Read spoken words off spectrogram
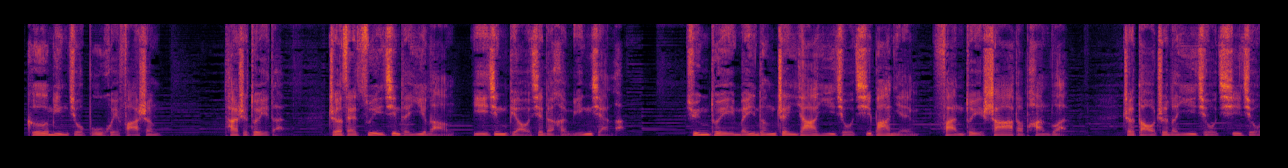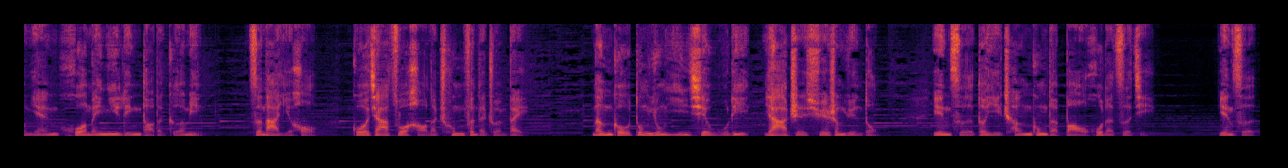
革命就不会发生。他是对的，这在最近的伊朗已经表现得很明显了。军队没能镇压1978年反对沙的叛乱。这导致了1979年霍梅尼领导的革命。自那以后，国家做好了充分的准备，能够动用一切武力压制学生运动，因此得以成功的保护了自己。因此，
